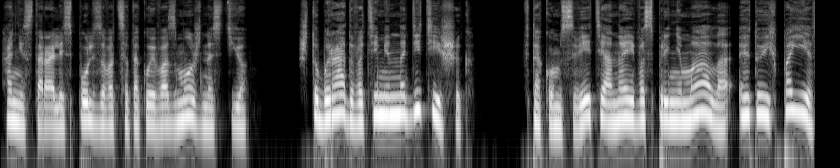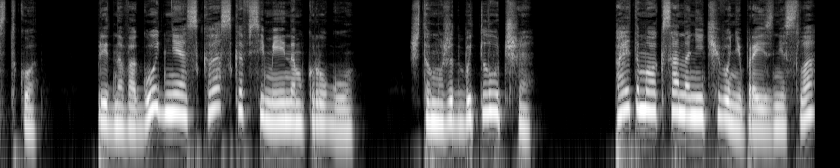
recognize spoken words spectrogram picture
они старались пользоваться такой возможностью, чтобы радовать именно детишек. В таком свете она и воспринимала эту их поездку. Предновогодняя сказка в семейном кругу. Что может быть лучше? Поэтому Оксана ничего не произнесла,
